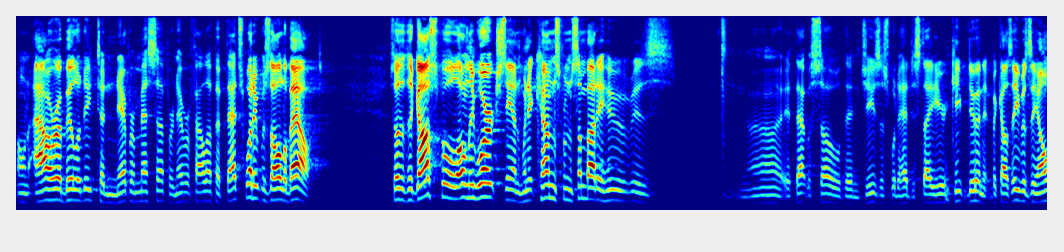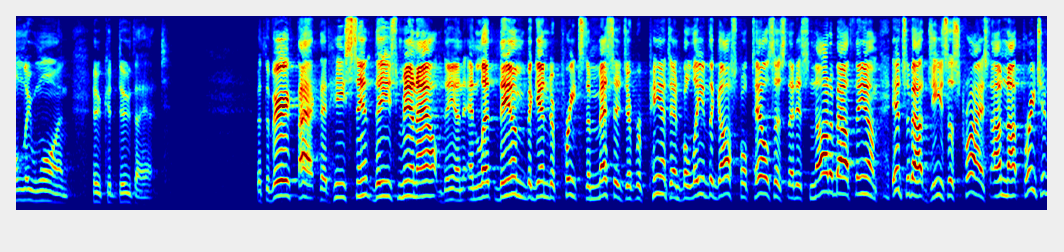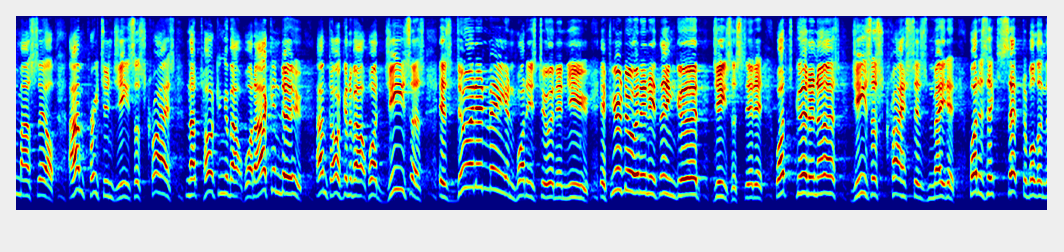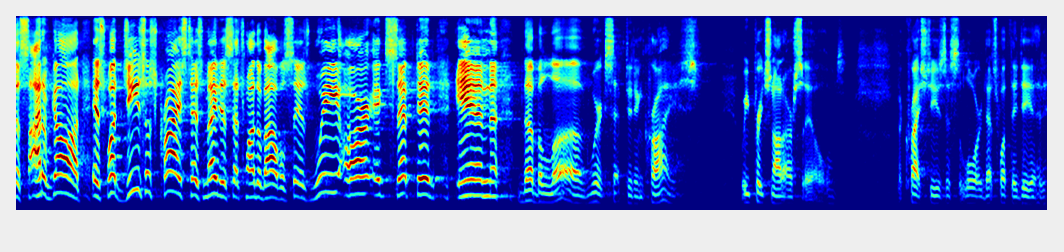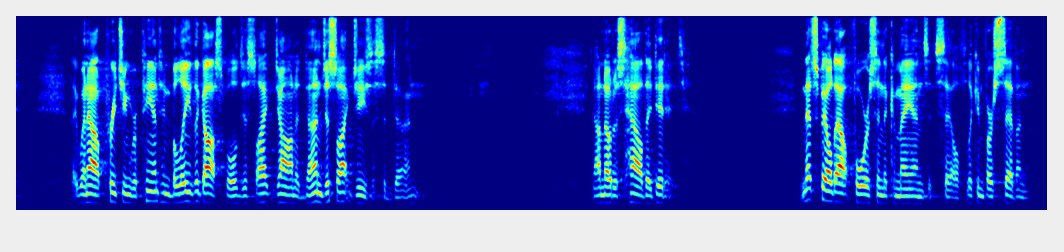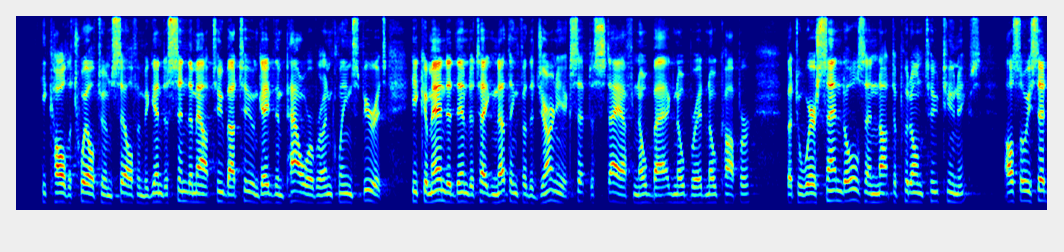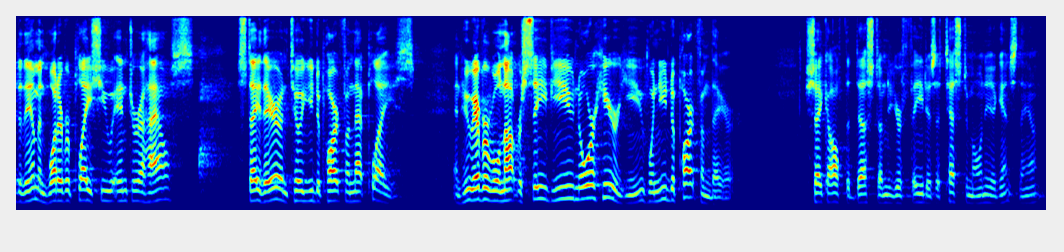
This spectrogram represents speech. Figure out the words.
on our ability to never mess up or never foul up, if that's what it was all about, so that the gospel only works then when it comes from somebody who is no, if that was so, then Jesus would have had to stay here and keep doing it because he was the only one who could do that. But the very fact that he sent these men out then and let them begin to preach the message of repent and believe the gospel tells us that it's not about them, it's about Jesus Christ. I'm not preaching myself, I'm preaching Jesus Christ. I'm not talking about what I can do, I'm talking about what Jesus is doing in me and what he's doing in you. If you're doing anything good, Jesus did it. What's good in us? Jesus Christ has made it. What is acceptable in the sight of God is what Jesus Christ Christ has made us. That's why the Bible says we are accepted in the beloved. We're accepted in Christ. We preach not ourselves, but Christ Jesus the Lord. That's what they did. They went out preaching, repent and believe the gospel, just like John had done, just like Jesus had done. Now, notice how they did it. And that's spelled out for us in the commands itself. Look in verse 7 he called the twelve to himself and began to send them out two by two and gave them power over unclean spirits. He commanded them to take nothing for the journey except a staff, no bag, no bread, no copper, but to wear sandals and not to put on two tunics. Also, he said to them, In whatever place you enter a house, stay there until you depart from that place. And whoever will not receive you nor hear you when you depart from there, Shake off the dust under your feet as a testimony against them.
